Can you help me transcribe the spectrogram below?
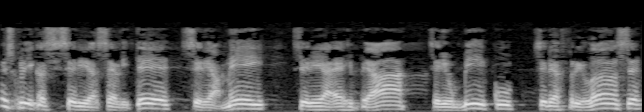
Não explica se seria CLT, seria MEI, seria RPA, seria um bico, seria freelancer,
